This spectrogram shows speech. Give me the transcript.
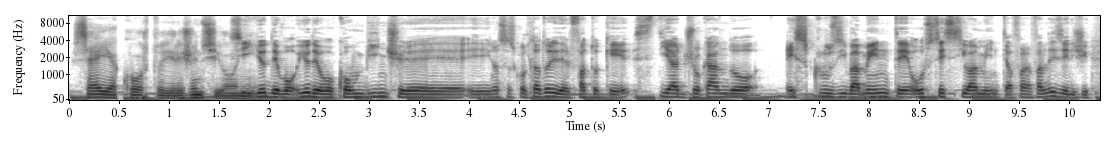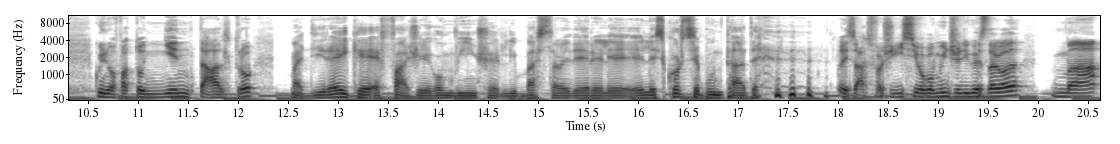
sei a corto di recensioni. Sì, io devo, io devo convincere i nostri ascoltatori del fatto che stia giocando esclusivamente, ossessivamente a Final Fantasy XVI, quindi non ho fatto nient'altro. Ma direi che è facile convincerli, basta vedere le, le scorse puntate. esatto, facilissimo convincerli di questa cosa, ma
